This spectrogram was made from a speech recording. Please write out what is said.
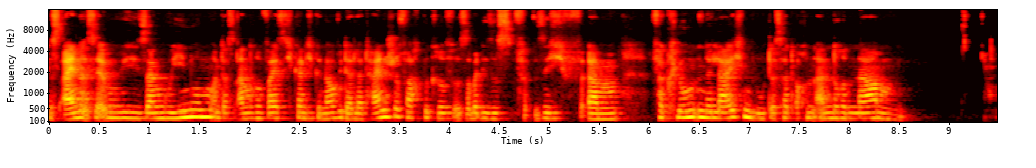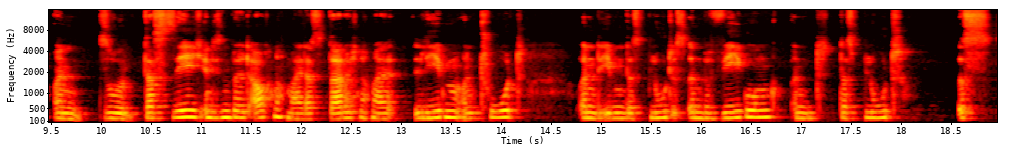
das eine ist ja irgendwie Sanguinum und das andere weiß ich gar nicht genau, wie der lateinische Fachbegriff ist, aber dieses sich ähm, verklumpende Leichenblut, das hat auch einen anderen Namen. Und so, das sehe ich in diesem Bild auch nochmal, dass dadurch nochmal Leben und Tod und eben das Blut ist in Bewegung und das Blut ist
